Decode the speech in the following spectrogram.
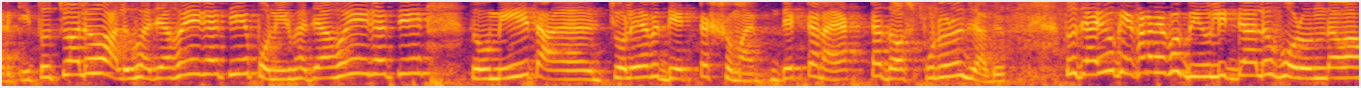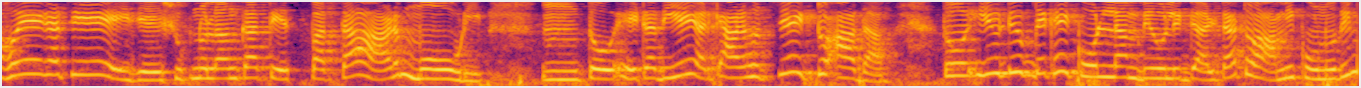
আর কি। তো চলো আলু ভাজা হয়ে গেছে, পনির ভাজা হয়ে গেছে। তো মেয়ে চলে যাবে দেড়টার সময়। দেড়টা না, একটা দশ পনেরো যাবে। তো যাই হোক, এখানে দেখো বিউলির ডালও ফোড়ন দেওয়া হয়ে গেছে। এই যে শুকনো লঙ্কা, তেজপাতা আর মৌরি। তো এটা দিয়েই আর কি, আর হচ্ছে একটু আদা। তো ইউটিউব দেখেই করলাম বিউলির ডালটা, তো আমি কোনো দিন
